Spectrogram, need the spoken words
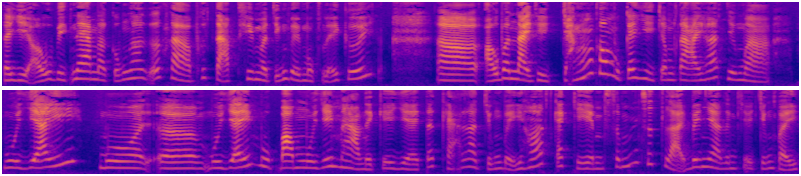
Tại vì ở Việt Nam là cũng rất là phức tạp khi mà chuẩn bị một lễ cưới. À, ở bên này thì chẳng có một cái gì trong tay hết nhưng mà mua giấy mua uh, ờ, mua giấy mua bông mua giấy màu này kia về tất cả là chuẩn bị hết. Các chị em xúm xích lại với nhà đừng chuẩn bị.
